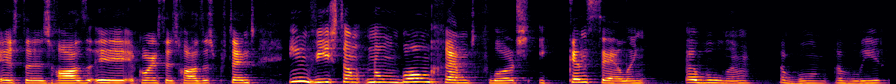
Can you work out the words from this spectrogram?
Estas rosas, com estas rosas, portanto, invistam num bom ramo de flores e cancelem, abulam, abulam, abolir,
